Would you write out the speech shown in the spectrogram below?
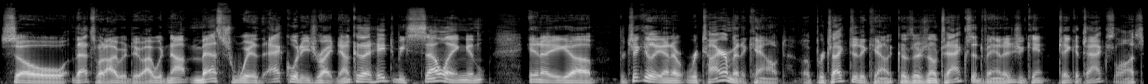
So that's what I would do. I would not mess with equities right now because I'd hate to be selling in in a uh, particularly in a retirement account, a protected account, because there's no tax advantage. You can't take a tax loss.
